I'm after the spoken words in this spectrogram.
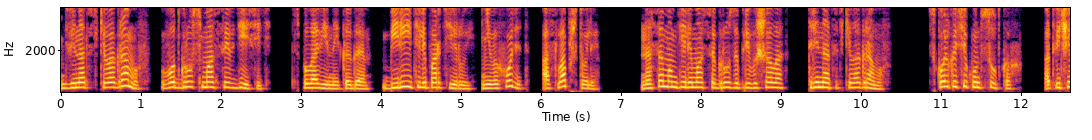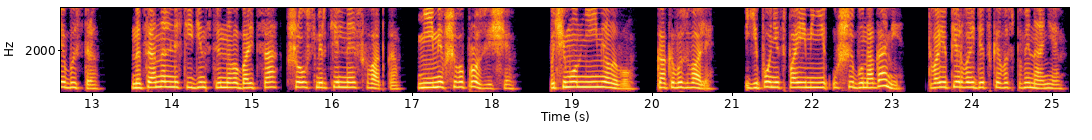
12 килограммов? Вот груз массой в 10, с половиной кг. Бери и телепортируй. Не выходит? Ослаб, что ли? На самом деле масса груза превышала 13 килограммов. Сколько секунд в сутках? Отвечай быстро. Национальность единственного бойца в шоу «Смертельная схватка», не имевшего прозвища. Почему он не имел его? Как его звали? Японец по имени Ушибу Нагами? Твое первое детское воспоминание.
